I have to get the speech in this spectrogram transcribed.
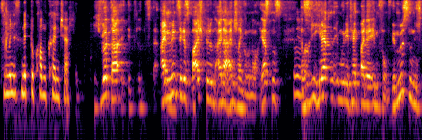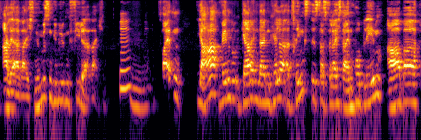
zumindest mitbekommen könnte. Ich würde da ein winziges Beispiel und eine Einschränkung noch. Erstens, mhm. das ist die Herdenimmunität bei der Impfung. Wir müssen nicht alle erreichen, wir müssen genügend viele erreichen. Mhm. Zweitens, ja, wenn du gerne in deinem Keller ertrinkst, ist das vielleicht dein Problem, aber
